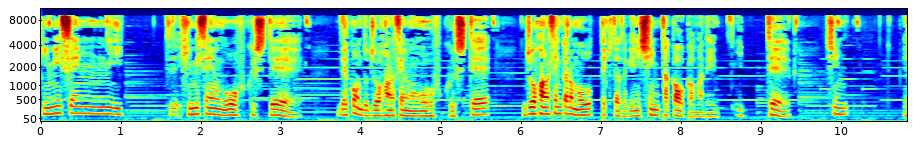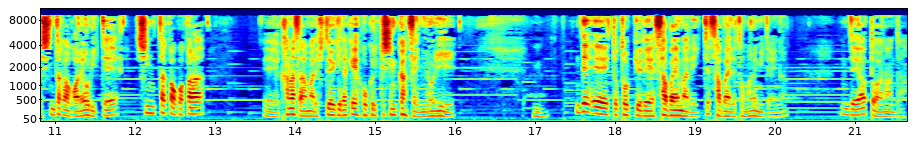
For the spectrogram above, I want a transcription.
氷見線に行って、氷見線を往復して、で、今度上原線を往復して、上原線から戻ってきた時に新高岡まで行って、新、新高岡で降りて、新高岡から、えー、金沢まで一駅だけ北陸新幹線に乗り、うん。で、えっ、ー、と、特急で鯖江まで行って鯖江で泊まるみたいな。で、あとはなんだ、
